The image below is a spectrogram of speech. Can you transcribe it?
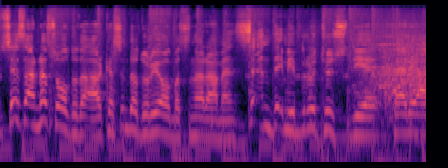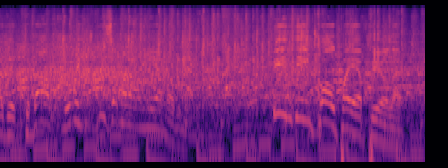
Sezar nasıl oldu da arkasında duruyor olmasına rağmen sen de mi Brutus diye feryat etti. Ben bunu hiçbir zaman anlayamadım. Bildiğin kolpa yapıyorlar.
